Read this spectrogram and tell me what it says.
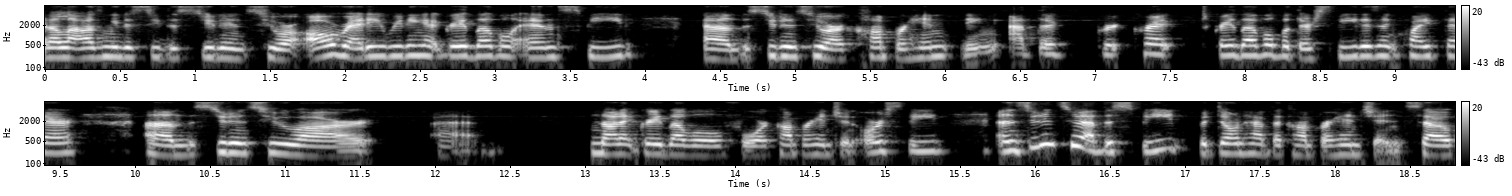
It allows me to see the students who are already reading at grade level and speed, um, the students who are comprehending at the correct grade level, but their speed isn't quite there, um, the students who are uh, not at grade level for comprehension or speed, and students who have the speed but don't have the comprehension. So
